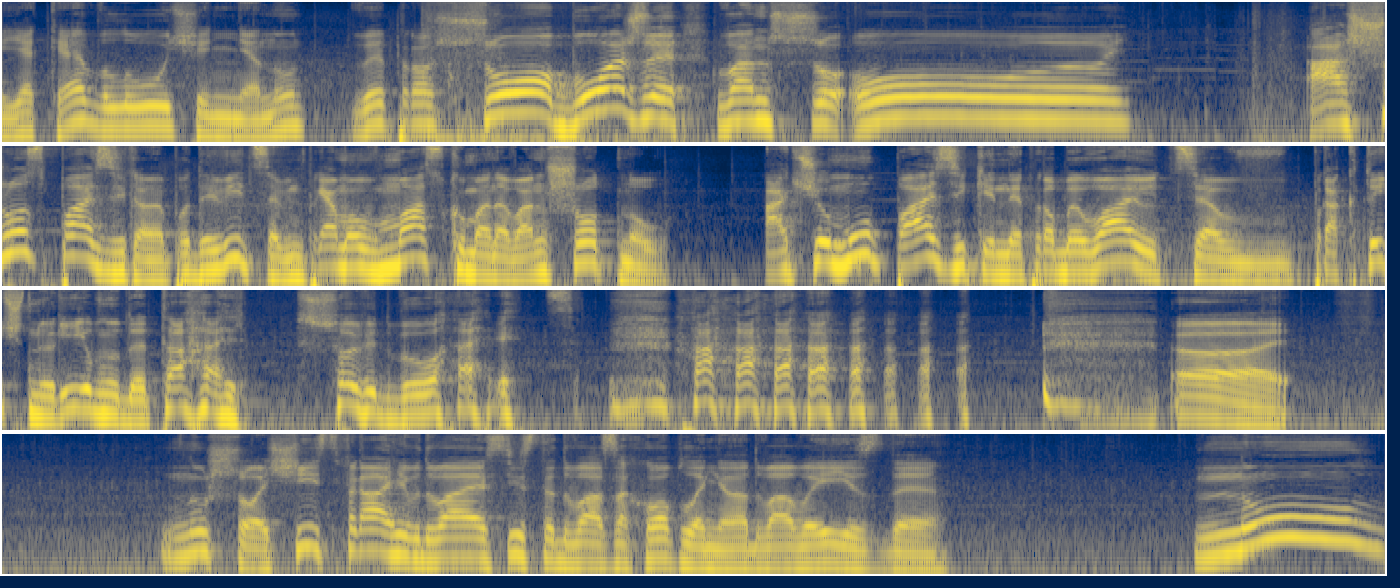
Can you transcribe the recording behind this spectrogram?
Яке влучення? Ну, ви про що? Боже, ваншо. Ой. А що з пазіками? Подивіться, він прямо в маску мене ваншотнув. А чому пазіки не пробиваються в практично рівну деталь? Що відбувається? Ой. Ну що, 6 фрагів, 2 асісти, 2 захоплення на 2 виїзди. Ну,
